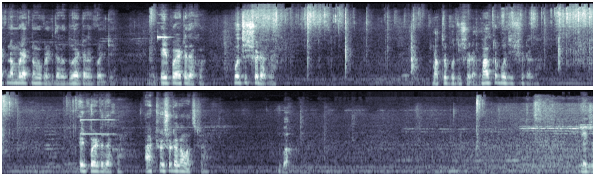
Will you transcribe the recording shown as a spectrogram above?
এক নম্বর এক নম্বর কোয়ালিটি দেখো দু হাজার টাকার কোয়ালিটি এরপর একটা দেখো পঁচিশশো টাকা। মাত্র পঁচিশশো টাকা। মাত্র পঁচিশশো টাকা। এরপর একটা দেখো আঠেরোশো টাকা মাত্র। বাহ। নেক্সট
